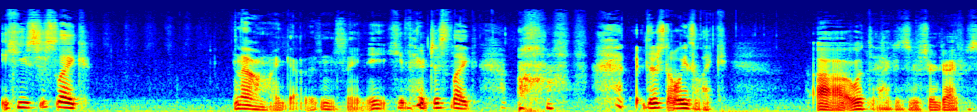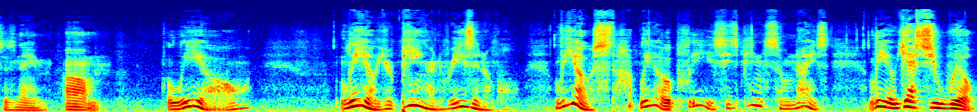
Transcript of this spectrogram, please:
He's just like Oh my god, it's insane. He, he, they're just like, they're just always like, uh, what the heck is Richard Dreyfuss's name? Um, Leo, Leo, you're being unreasonable. Leo, stop, Leo, please. He's being so nice. Leo, yes, you will.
